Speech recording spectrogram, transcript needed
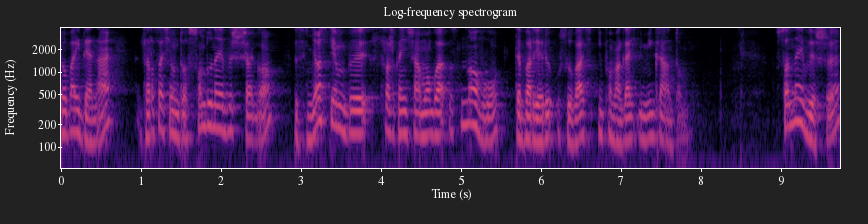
Joe Bidena zwraca się do Sądu Najwyższego z wnioskiem, by Straż Graniczna mogła znowu te bariery usuwać i pomagać imigrantom. Sąd Najwyższy,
